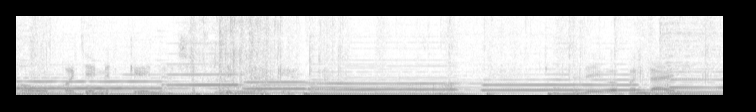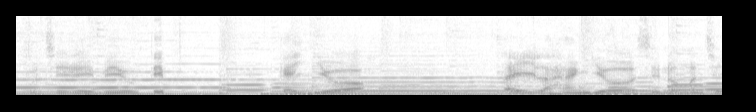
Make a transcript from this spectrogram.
Ồ, có trái mít kia nó sắp chín rồi kìa. Đó. đi qua bên đây, mình sẽ review tiếp cây dừa. Đây là hàng dừa, xíu nữa mình sẽ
